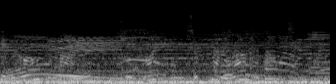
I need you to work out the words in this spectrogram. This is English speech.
In half a mile, keep right onto Plan Roundabout.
